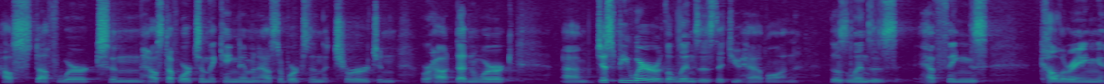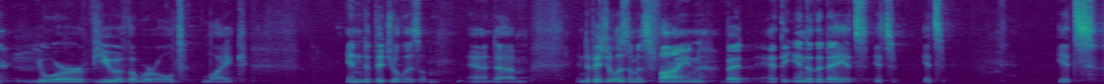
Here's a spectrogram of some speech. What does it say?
how stuff works and how stuff works in the kingdom and how stuff works in the church and or how it doesn't work. Um, just beware of the lenses that you have on. Those lenses have things coloring your view of the world like individualism. And um, individualism is fine, but at the end of the day, it's, it's, it's, it's,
